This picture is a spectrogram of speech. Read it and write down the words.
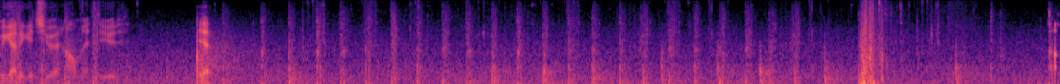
We got to get you a helmet, dude. Yep. Oh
